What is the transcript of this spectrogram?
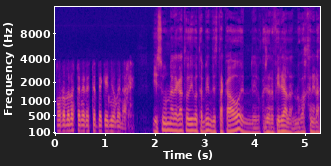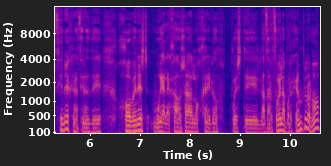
por lo menos tener este pequeño homenaje. Es un alegato, digo, también destacado en lo que se refiere a las nuevas generaciones, generaciones de jóvenes muy alejados a los géneros pues de la zarzuela, por ejemplo, ¿no?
